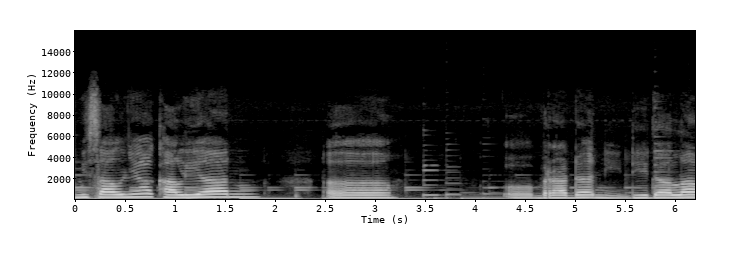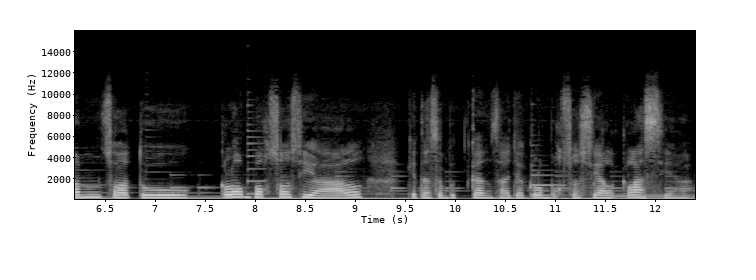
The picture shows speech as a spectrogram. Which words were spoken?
misalnya kalian e, e, berada nih di dalam suatu kelompok sosial, kita sebutkan saja kelompok sosial kelas ya.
